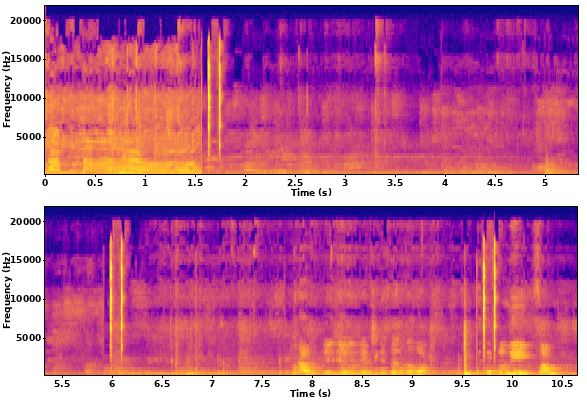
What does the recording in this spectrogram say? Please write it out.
감사합니다. 자 이제 이제 찍겠다. 언니 3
